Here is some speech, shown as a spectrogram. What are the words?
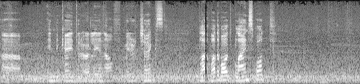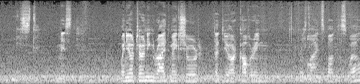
Um, indicator early enough. Mirror checks. What about blind spot? Missed. missed. When you're turning right, make sure that you are covering the blind spot as well.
